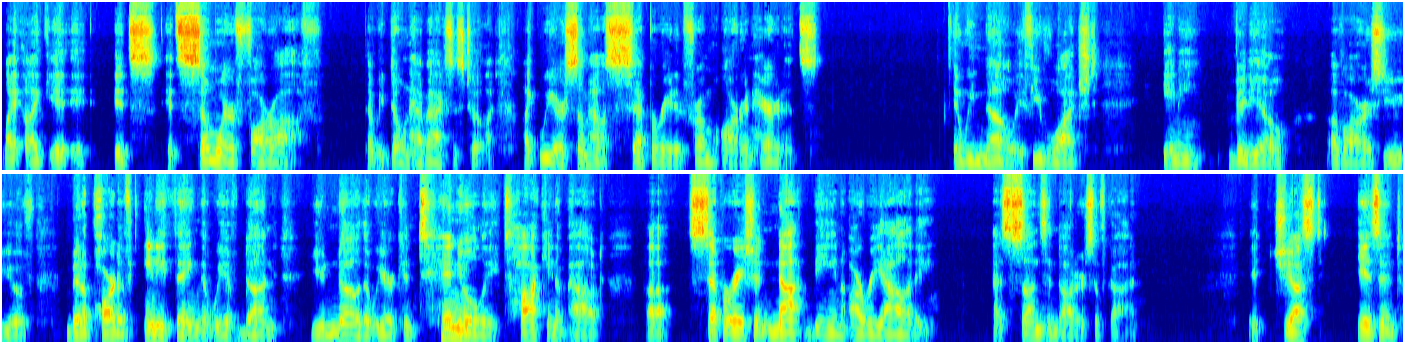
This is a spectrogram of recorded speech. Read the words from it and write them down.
Like like it, it it's it's somewhere far off that we don't have access to it like, we are somehow separated from our inheritance and we know if you've watched any video of ours you you have been a part of anything that we have done, you know that we are continually talking about uh, separation not being our reality as sons and daughters of God. It just isn't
